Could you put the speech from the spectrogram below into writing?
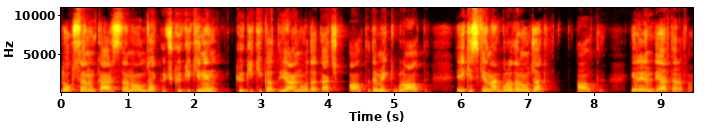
90'ın karşısı da ne olacak? 3 kök 2'nin kök 2 katı. Yani o da kaç? 6. Demek ki bura 6. E ikiz kenar buradan olacak 6. Gelelim diğer tarafa.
